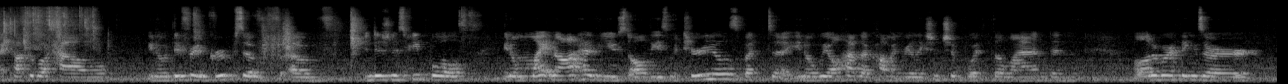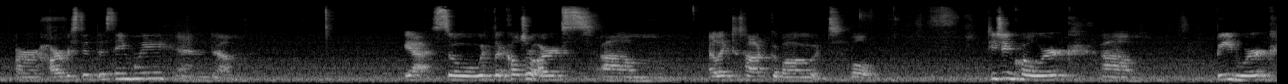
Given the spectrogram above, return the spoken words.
I talk about how you know different groups of, of indigenous people you know might not have used all these materials, but uh, you know we all have that common relationship with the land and a lot of our things are are harvested the same way and um, yeah so with the cultural arts um, i like to talk about well teaching quill work um, bead work.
